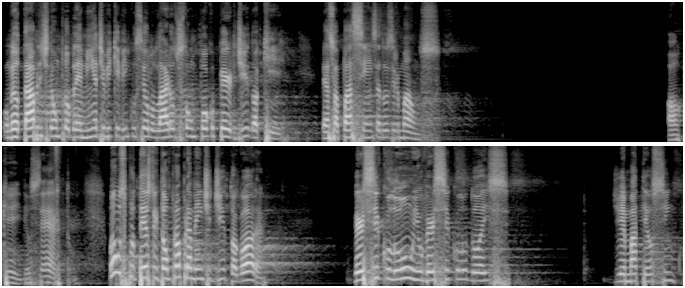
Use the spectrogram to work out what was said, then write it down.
O meu tablet deu um probleminha, tive que vir com o celular, eu estou um pouco perdido aqui. Peço a paciência dos irmãos. Ok, deu certo. Vamos para o texto então propriamente dito agora versículo 1 e o versículo 2 de Mateus 5.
